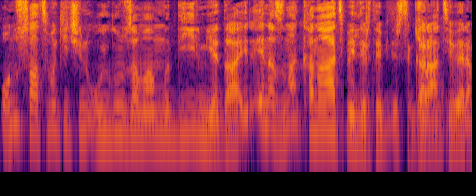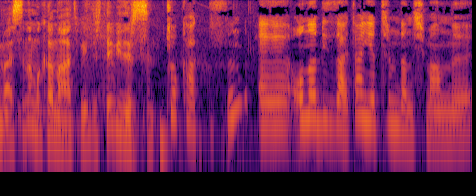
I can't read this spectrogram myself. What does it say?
onu satmak için uygun zaman mı değil miye dair en azından kanaat belirtebilirsin. Garanti veremezsin ama kanaat belirtebilirsin. Çok haklısın. Ee, ona biz zaten yatırım danışmanlığı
